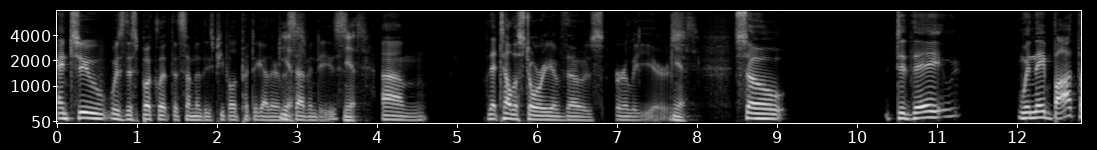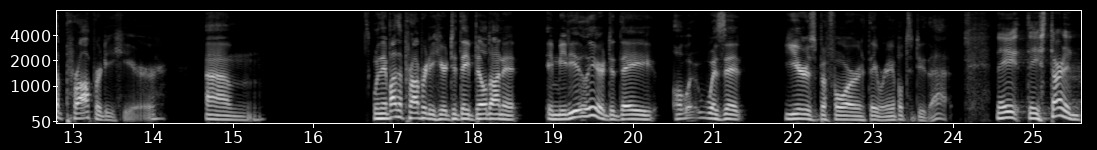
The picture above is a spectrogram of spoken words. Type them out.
and two was this booklet that some of these people had put together in Yes. the seventies. Yes. Um, that tell the story of those early years. Yes. So, did they, when they bought the property here, um, when they bought the property here, did they build on it immediately, or did they? oh, Was it years before they were able to do that? They they started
